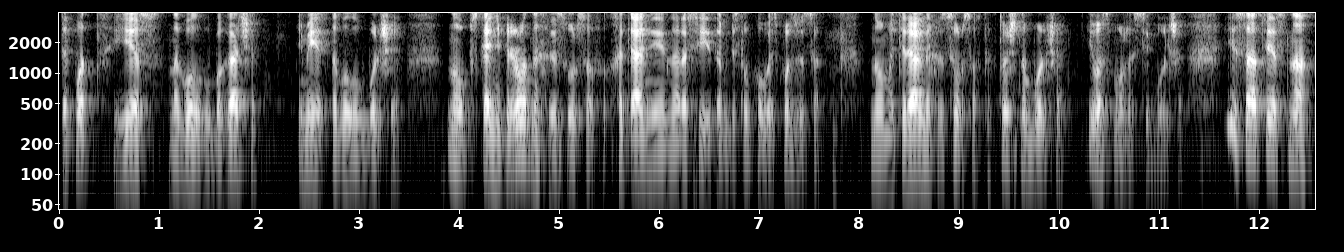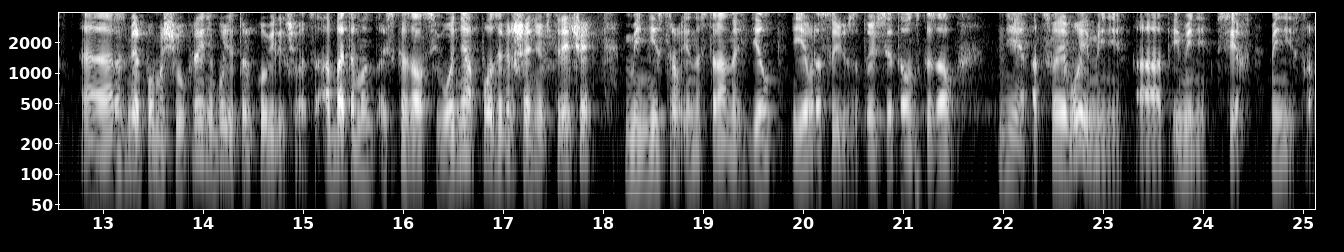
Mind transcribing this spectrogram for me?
Так вот, ЕС на голову богаче, имеет на голову больше ну, пускай не природных ресурсов, хотя они на России там бестолково используются, но материальных ресурсов так точно больше и возможностей больше. И, соответственно, э, размер помощи Украине будет только увеличиваться. Об этом он и сказал сегодня по завершению встречи министров иностранных дел Евросоюза. То есть это он сказал не от своего имени, а от имени всех министров.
